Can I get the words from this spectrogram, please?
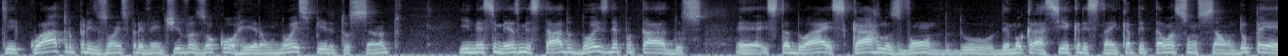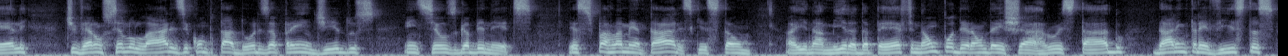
que quatro prisões preventivas ocorreram no Espírito Santo e, nesse mesmo estado, dois deputados eh, estaduais, Carlos Von, do Democracia Cristã, e Capitão Assunção, do PL, tiveram celulares e computadores apreendidos em seus gabinetes. Esses parlamentares que estão aí na mira da PF não poderão deixar o Estado dar entrevistas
